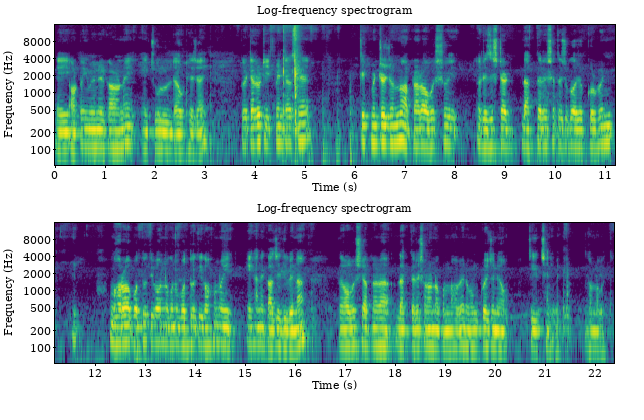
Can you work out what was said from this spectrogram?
এই অটো ইমিউনের কারণে এই চুলটা উঠে যায়। তো এটারও ট্রিটমেন্ট আছে। ট্রিটমেন্টের জন্য আপনারা অবশ্যই রেজিস্টার্ড ডাক্তারের সাথে যোগাযোগ করবেন। ঘরোয়া পদ্ধতি বা অন্য কোনো পদ্ধতি কখনোই এখানে কাজে দিবে না। তো অবশ্যই আপনারা ডাক্তারের শরণাপন্ন হবেন এবং প্রয়োজনীয় চিকিৎসা নেবেন। ধন্যবাদ।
